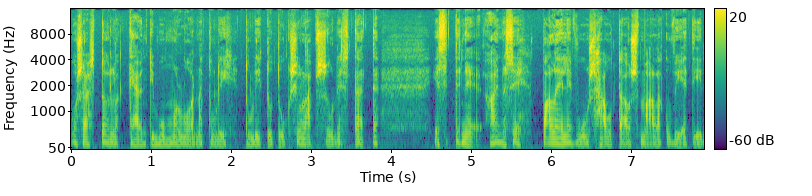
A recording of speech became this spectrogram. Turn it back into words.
osastoilla käynti mummon luona tuli, tuli tutuksi lapsuudesta. Että, ja sitten ne, aina se palelevuus hautausmaalla, kun vietiin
